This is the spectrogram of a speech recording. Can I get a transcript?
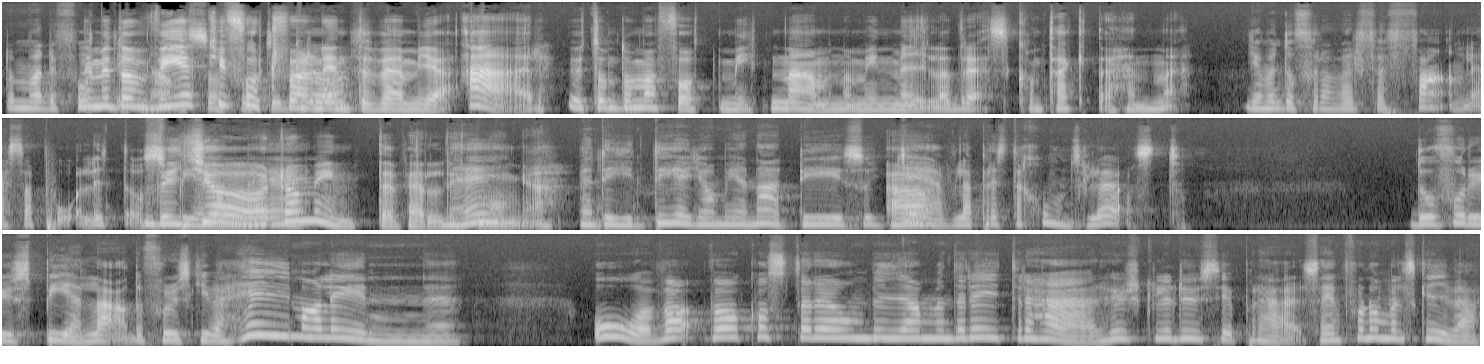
de hade fått Nej, men de namn vet ju fortfarande fotograf. inte vem jag är. Utan de har fått mitt namn och min mailadress. Kontakta henne. Ja, men då får de väl för fan läsa på lite och Det spela gör med. de inte väldigt Nej, många. men det är det jag menar. Det är så Ja. jävla prestationslöst. Då får du ju spela. Då får du skriva Hej Malin! Åh, vad, vad kostar det om vi använder dig till det här? Hur skulle du se på det här? Sen får de väl skriva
